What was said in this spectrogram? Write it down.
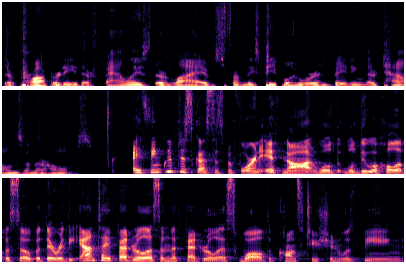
their property, their families, their lives from these people who were invading their towns and their homes. I think we've discussed this before, and if not, we'll we'll do a whole episode. But there were the Anti-Federalists and the Federalists while the Constitution was being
